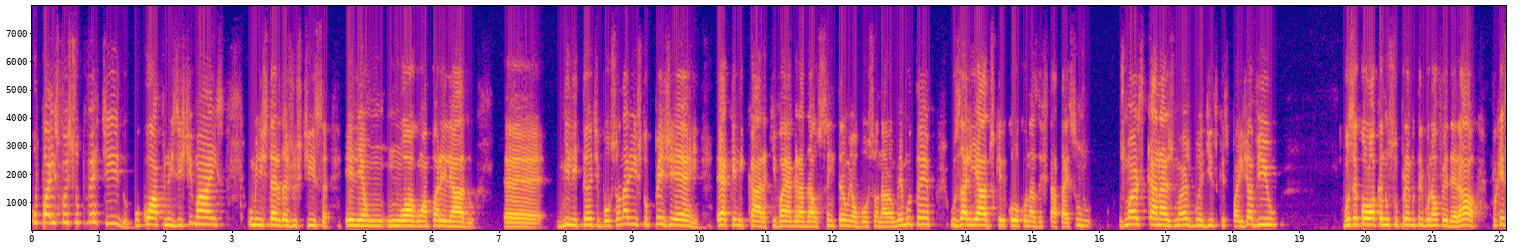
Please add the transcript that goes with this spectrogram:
o país foi subvertido. O COAF não existe mais. O Ministério da Justiça ele é um, um órgão aparelhado é, militante bolsonarista, o PGR é aquele cara que vai agradar o Centrão e ao Bolsonaro ao mesmo tempo, os aliados que ele colocou nas estatais são os maiores canais, os maiores bandidos que esse país já viu. Você coloca no Supremo Tribunal Federal, porque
